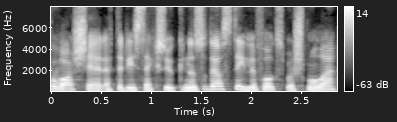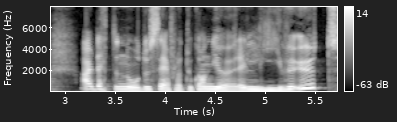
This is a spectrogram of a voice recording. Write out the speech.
For hva skjer etter de seks ukene? Så det å stille folk spørsmålet er dette noe du ser for at du kan gjøre livet ut,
